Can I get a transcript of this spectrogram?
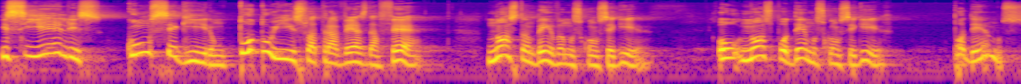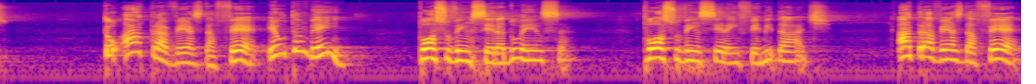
E se eles conseguiram tudo isso através da fé, nós também vamos conseguir? Ou nós podemos conseguir? Podemos. Então, através da fé, eu também posso vencer a doença, posso vencer a enfermidade. Através da fé,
